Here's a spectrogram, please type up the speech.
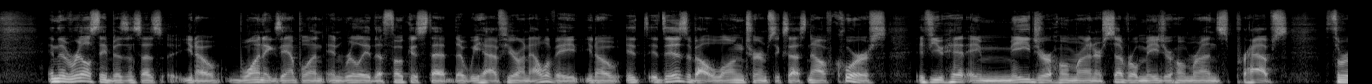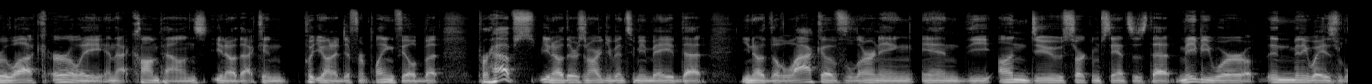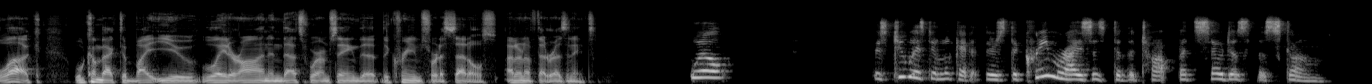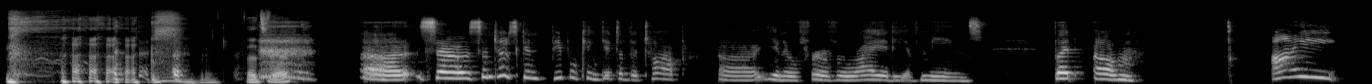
in the real estate business as you know one example and, and really the focus that that we have here on elevate you know it, it is about long-term success. Now of course if you hit a major home run or several major home runs perhaps through luck early and that compounds, you know, that can put you on a different playing field. But perhaps, you know, there's an argument to be made that, you know, the lack of learning in the undue circumstances that maybe were in many ways luck will come back to bite you later on. And that's where I'm saying the the cream sort of settles. I don't know if that resonates. Well, there's two ways to look at it. There's the cream rises to the top, but so does the scum. That's fair. Uh, so sometimes can people can get to the top, uh, you know, for a variety of means. But um, I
